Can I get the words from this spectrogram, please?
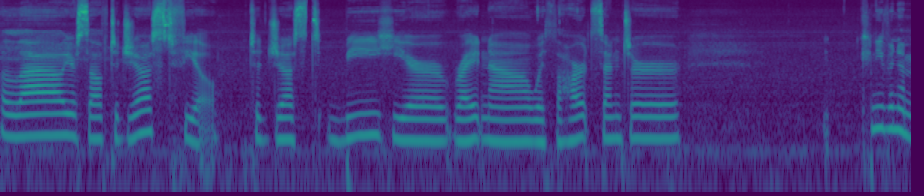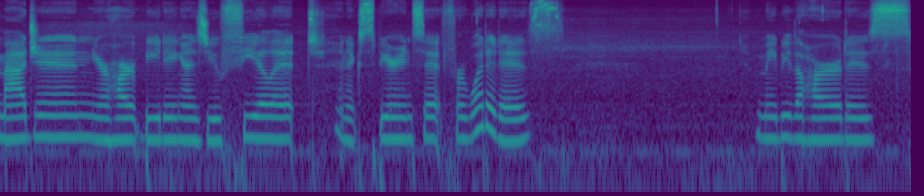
Allow yourself to just feel, to just be here right now with the heart center. You can even imagine your heart beating as you feel it and experience it for what it is. Maybe the heart is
